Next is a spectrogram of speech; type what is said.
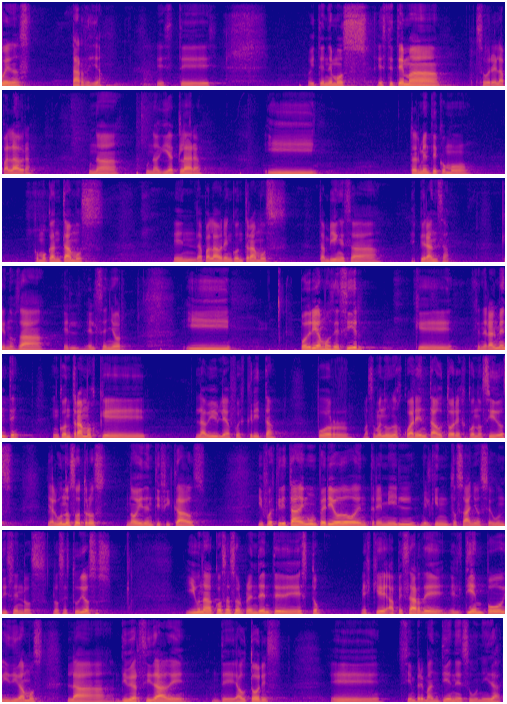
buenas tardes ya. Este, hoy tenemos este tema sobre la palabra, una, guía clara y realmente como, cantamos en la palabra encontramos también esa esperanza que nos da el Señor. Y podríamos decir que generalmente encontramos que la Biblia fue escrita por más o menos unos 40 autores conocidos y algunos otros no identificados. Y fue escrita en un periodo entre 1000 1500 años, según dicen los, los estudiosos. Y una cosa sorprendente de esto es que a pesar del el tiempo y digamos la diversidad de, de autores, eh, siempre mantiene su unidad.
